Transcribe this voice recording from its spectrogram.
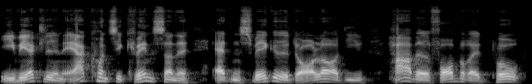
i virkeligheden er konsekvenserne af den svækkede dollar, og de har været forberedt på,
